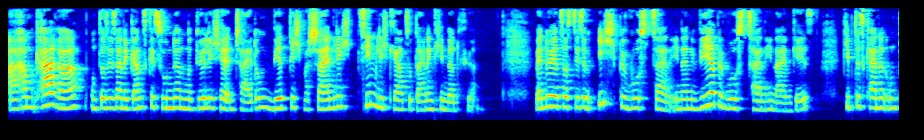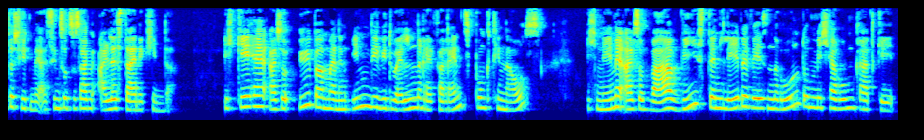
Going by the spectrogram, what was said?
Ahamkara, und das ist eine ganz gesunde und natürliche Entscheidung, wird dich wahrscheinlich ziemlich klar zu deinen Kindern führen. Wenn du jetzt aus diesem Ich-Bewusstsein in ein Wir-Bewusstsein hineingehst, gibt es keinen Unterschied mehr. Es sind sozusagen alles deine Kinder. Ich gehe also über meinen individuellen Referenzpunkt hinaus. Ich nehme also wahr, wie es den Lebewesen rund um mich herum gerade geht.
